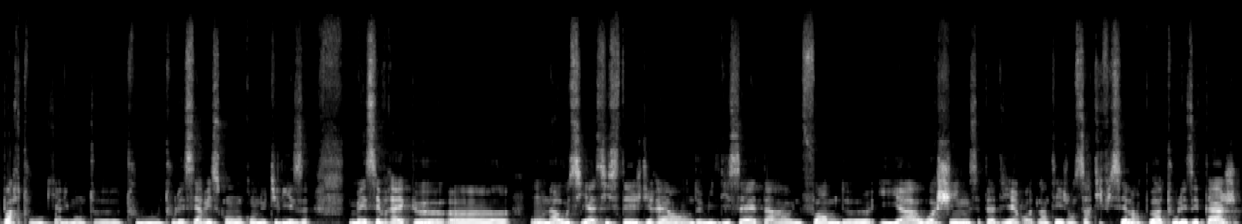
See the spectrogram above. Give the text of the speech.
partout, qui alimente tous les services qu'on utilise. Mais c'est vrai que euh, on a aussi assisté, je dirais, en 2017 à une forme de IA washing, c'est-à-dire de l'intelligence artificielle un peu à tous les étages.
